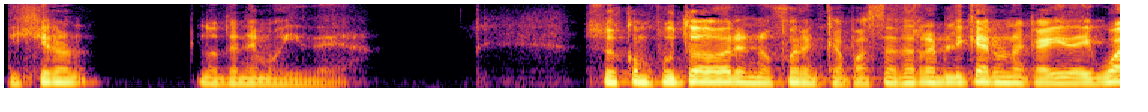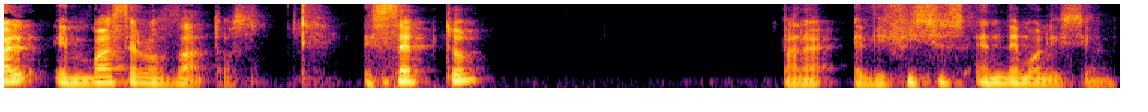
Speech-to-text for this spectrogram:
Dijeron, no tenemos idea. Sus computadores no fueron capaces de replicar una caída igual en base a los datos, excepto para edificios en demolición.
